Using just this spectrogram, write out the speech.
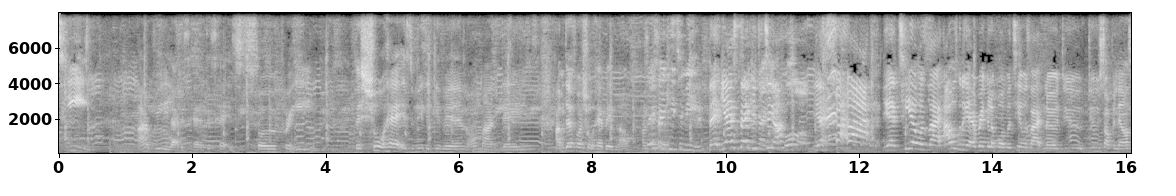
T. I really like this hair. This hair is so pretty. The short hair is really giving on my days. I'm definitely a short hair babe now. Say thank you to me. Th- yes, thank you to Tia. Yeah, yeah. Tia was like, I was gonna get a regular bob, but Tia was like, no, do do something else.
